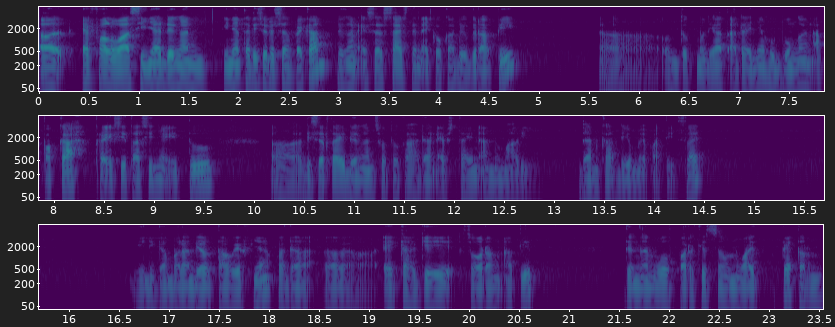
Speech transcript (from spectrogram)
uh, evaluasinya dengan ini yang tadi sudah saya sampaikan dengan exercise dan ekokardiografi uh, untuk melihat adanya hubungan apakah preeksitasinya itu uh, disertai dengan suatu keadaan Epstein anomali dan kardiomyopati. Slide. Ini gambaran delta wave-nya pada uh, EKG seorang atlet dengan Wolf Parkinson White pattern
